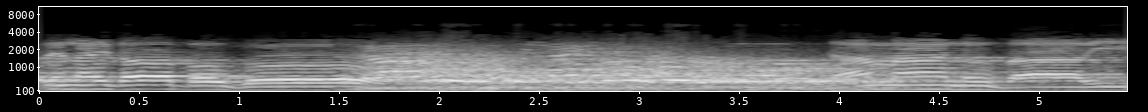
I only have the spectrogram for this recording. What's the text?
ဆင်လိုက်သောပုဂ္ဂိုလ်ဓမ္မာနုတာရီ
